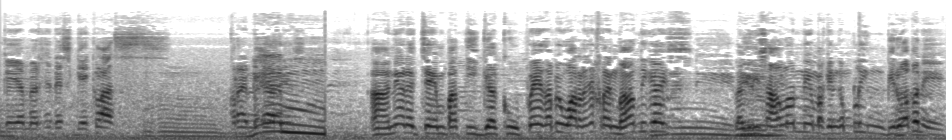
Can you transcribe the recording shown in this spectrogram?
Kayak Mercedes G Class. Keren nih guys. Ah, ini ada C43 Coupe tapi warnanya keren banget nih guys. Keren nih, Lagi di biru- salon nih makin kempling. Biru apa nih?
